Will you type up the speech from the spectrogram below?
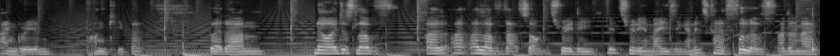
angry and punky, but but um, no, I just love I, I I love that song. It's really it's really amazing, and it's kind of full of I don't know.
